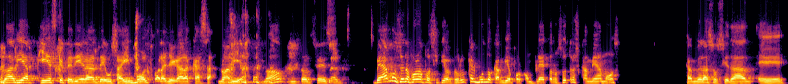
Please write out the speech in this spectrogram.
no había pies que te dieran de Usain Bolt para llegar a casa. No había, ¿no? Entonces, veamos de una forma positiva. Creo que el mundo cambió por completo. Nosotros cambiamos, cambió la sociedad. Eh,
